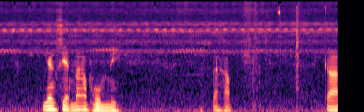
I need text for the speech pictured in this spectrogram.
ำยังเสียหน้าผมนี่นะครับก็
